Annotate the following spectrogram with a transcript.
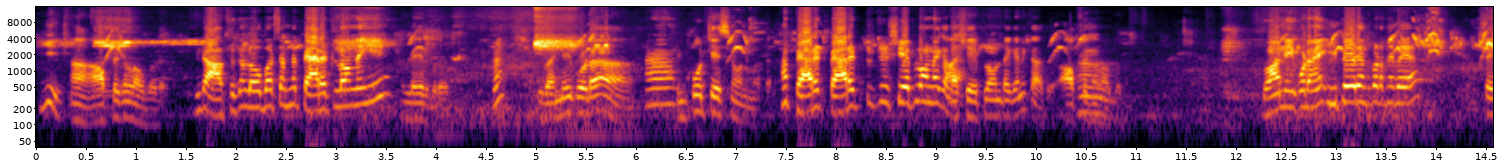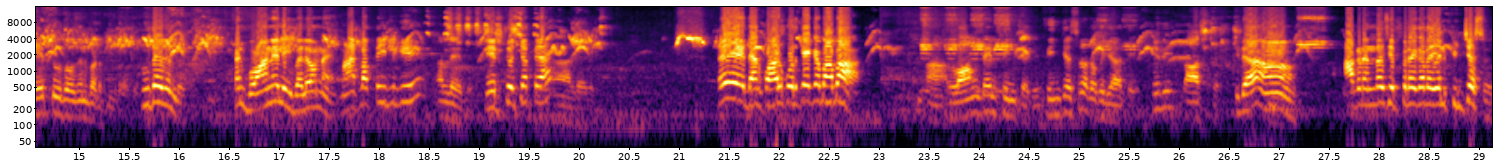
ఇవి ఆఫ్రికన్ లవ్ బోర్డ్ అంటే ఆఫ్రికన్ అంటే ప్యారెట్లో ఉన్నాయి? లేదు బ్రో. ఇవన్నీ కూడా ఇంపోర్ట్ చేసినాం అనమాట ప్యారెట్ ప్యారెట్ షేప్లో ఉన్నాయి ఆ కదా షేప్లో ఉంటాయి కానీ కాదు ఆఫ్రికన్ లవ్ బోర్డ్ బాగున్నాయి కూడా. ఈ పేరు ఎంత పడుతున్నాయి భయ్యా? పేర్ టూ థౌసండ్ పడుతుంది. టూ థౌజండ్ కానీ బాగున్నాయి ఇవి భలే ఉన్నాయి. మాట్లాడితే వీటికి? లేదు. నేర్చి వచ్చేస్తాయా లేదు. ఏ దాని కాలు కొరికేకే బాబా. లాంగ్ టైల్ ఫించ్ అది ఫించెస్లో అదొక జాతి. ఇది లాస్ట్ ఇదా. అక్కడ ఎంత చెప్పారే కదా ఇవన్నీ పించెస్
